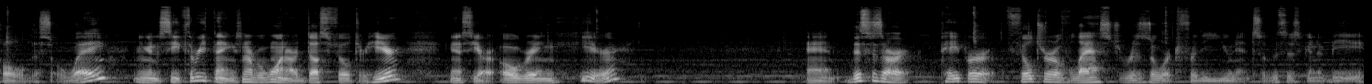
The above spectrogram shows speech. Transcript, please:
pull this away. You're going to see three things. Number one, our dust filter here. You're going to see our O-ring here. And this is our paper filter of last resort for the unit. So this is going to be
